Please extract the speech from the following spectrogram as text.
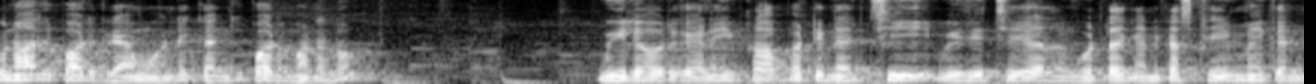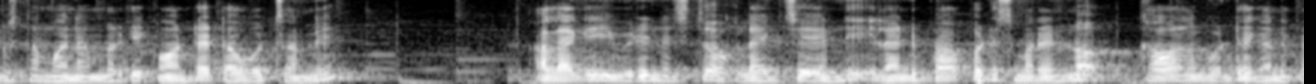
పునాదిపాడు గ్రామం అండి. కంకిపాడు మండలం. మీలో ఎవరికైనా ఈ ప్రాపర్టీ నచ్చి విజిట్ చేయాలనుకుంటే కనుక స్క్రీన్ మీద కనిపిస్తున్న మా నెంబర్కి కాంటాక్ట్ అవ్వచ్చు అండి అలాగే ఈ వీడియో నచ్చితే ఒక లైక్ చేయండి. ఇలాంటి ప్రాపర్టీస్ మరెన్నో కావాలనుకుంటే కనుక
